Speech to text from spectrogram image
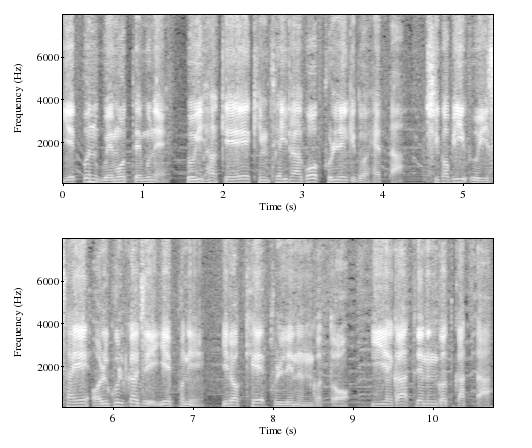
예쁜 외모 때문에 의학계의 김태희라고 불리기도 했다. 직업이 의사의 얼굴까지 예쁘니 이렇게 불리는 것도 이해가 되는 것 같다.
